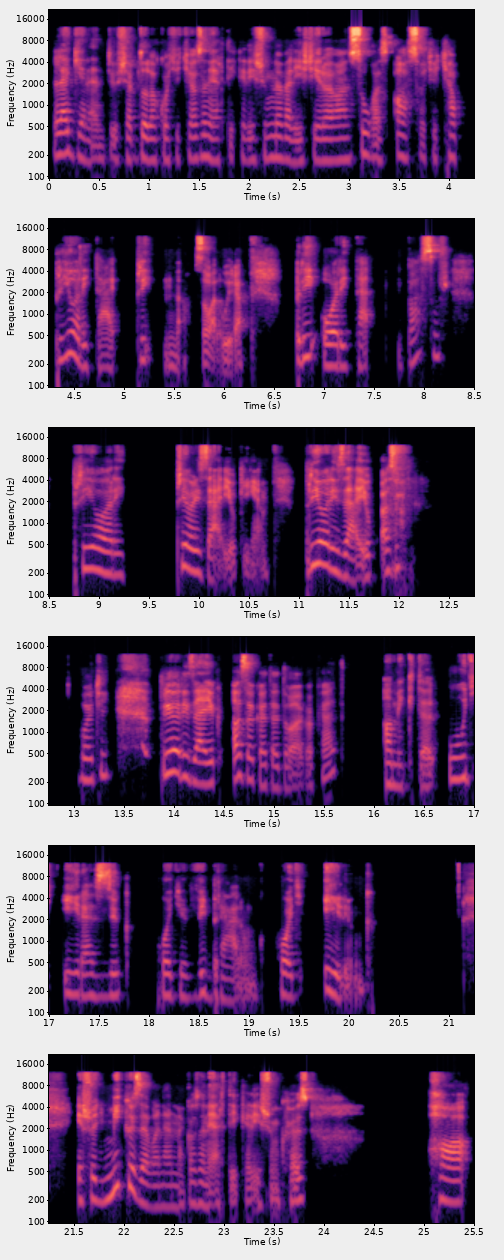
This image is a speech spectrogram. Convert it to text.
legjelentősebb dolog, hogy, hogyha az önértékelésünk növeléséről van szó, az az, hogy, hogyha prioritá... Pri, na, szóval újra. Prioritá... Basszus? Priori, priorizáljuk, igen. Priorizáljuk az... Bocsi. Priorizáljuk azokat a dolgokat, amiktől úgy érezzük, hogy vibrálunk, hogy élünk. És hogy mi köze van ennek az önértékelésünkhöz, ha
